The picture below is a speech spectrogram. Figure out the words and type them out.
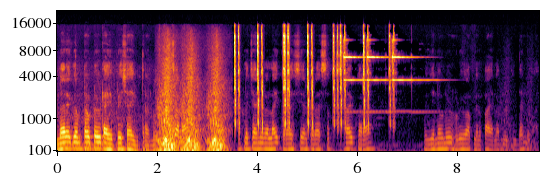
नर एकदम टवटवीट आहे फ्रेश आहे मित्रांनो. चला आपल्या चॅनलला लाईक करा शेअर करा सबस्क्राईब करा. म्हणजे नवनवीन व्हिडिओ आपल्याला पाहायला मिळतील. धन्यवाद.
